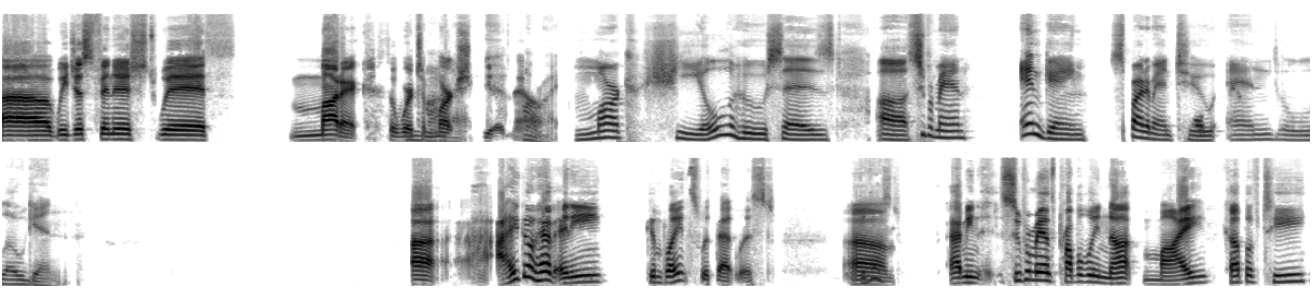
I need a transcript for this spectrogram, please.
Uh, we just finished with Marek, so we're to Mark Marek. Shield now. All right, Mark Shield, who says, uh, Superman, Endgame, Spider-Man Two, and Logan. Uh, I- I don't have any complaints with that list. Um, list. I mean, Superman's probably not my cup of tea,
